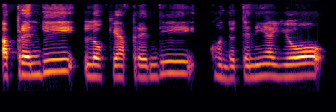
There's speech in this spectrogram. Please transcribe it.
aprendí lo que aprendí cuando tenía yo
